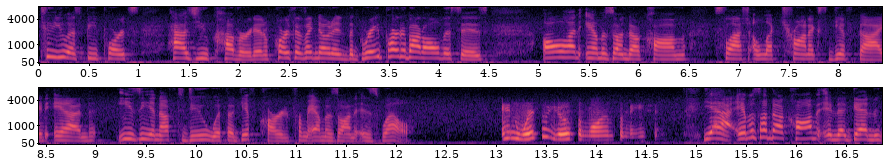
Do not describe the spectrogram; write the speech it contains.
two USB ports, has you covered. And of course, as I noted, the great part about all this is all on Amazon.com slash electronics gift guide and easy enough to do with a gift card from Amazon as well. And where can we go for more information? Yeah, Amazon.com, and again,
